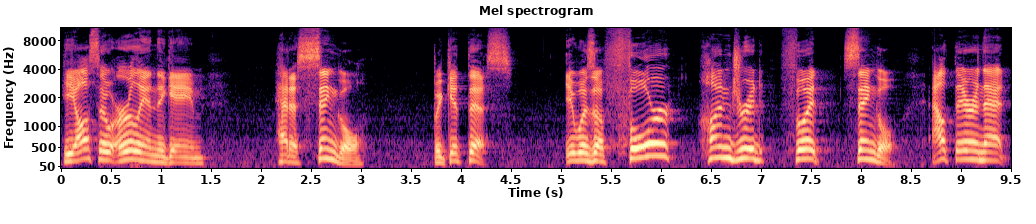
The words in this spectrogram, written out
He also, early in the game, had a single, but get this it was a 400 foot single out there in that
